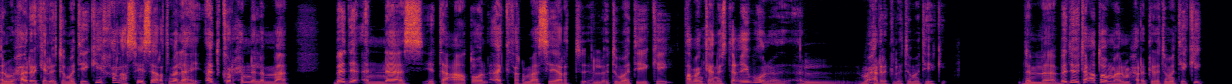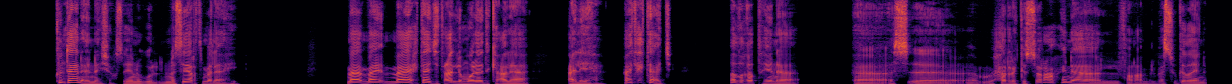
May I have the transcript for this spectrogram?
المحرك الأوتوماتيكي خلاص هي سيارة ملاهي، أذكر حنا لما بدأ الناس يتعاطون أكثر مع سيارة الأوتوماتيكي، طبعا كانوا يستعيبون المحرك الأوتوماتيكي. لما بدأوا يتعاطون مع المحرك الأوتوماتيكي كنت أنا أنا شخصيا أقول إنه سيارة ملاهي. ما ما ما يحتاج تعلم ولدك على عليها ما تحتاج اضغط هنا آه، آه، محرك السرعة وهنا الفرامل بس وقضينا.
